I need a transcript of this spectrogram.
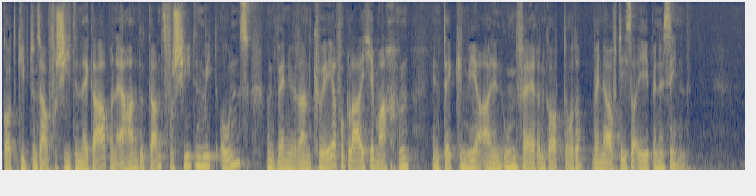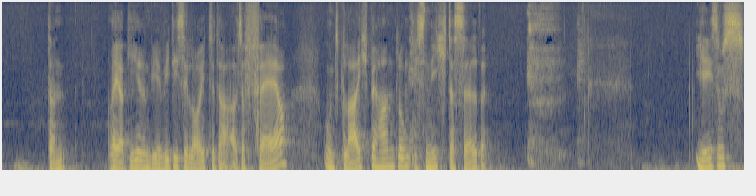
Gott gibt uns auch verschiedene Gaben. Er handelt ganz verschieden mit uns. Und wenn wir dann Quervergleiche machen, entdecken wir einen unfairen Gott, oder? Wenn wir auf dieser Ebene sind. Dann reagieren wir wie diese Leute da. Also fair und Gleichbehandlung ist nicht dasselbe. Jesus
